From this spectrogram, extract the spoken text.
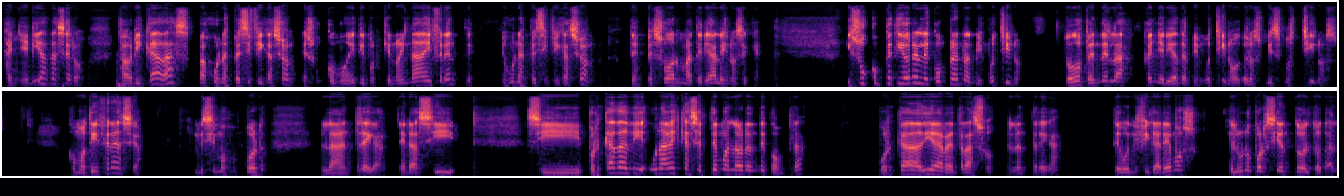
Cañerías de acero, fabricadas bajo una especificación. Es un commodity porque no hay nada diferente es una especificación de espesor, materiales no sé qué. Y sus competidores le compran al mismo chino. Todos venden las cañerías del mismo chino, de los mismos chinos. ¿Cómo te diferencia? Lo hicimos por la entrega. Era si, si por cada día, una vez que aceptemos la orden de compra, por cada día de retraso en la entrega, te bonificaremos el 1% del total.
